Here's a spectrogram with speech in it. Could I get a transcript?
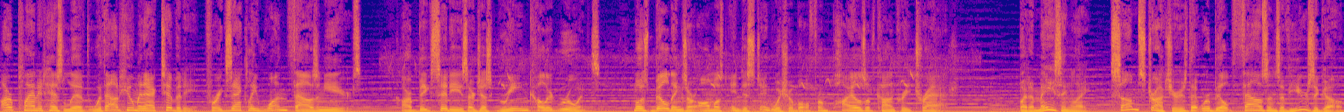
our planet has lived without human activity for exactly 1,000 years. Our big cities are just green colored ruins. Most buildings are almost indistinguishable from piles of concrete trash. But amazingly, some structures that were built thousands of years ago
